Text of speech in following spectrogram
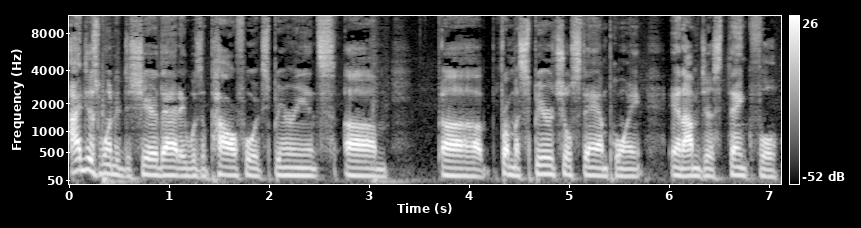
I just wanted to share that. It was a powerful experience um, uh, from a spiritual standpoint. And I'm just thankful.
